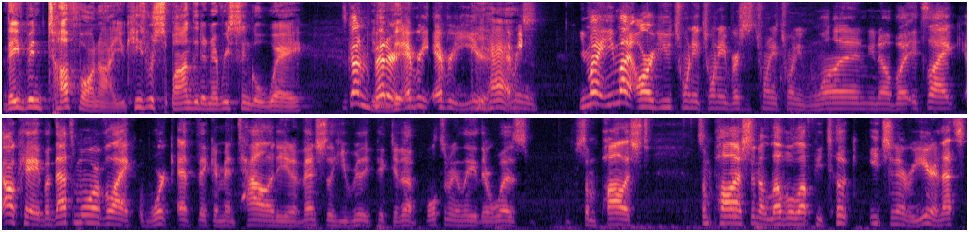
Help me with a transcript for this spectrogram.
they've been tough on Aiyuk. He's responded in every single way. It's gotten You know, better they- every every year. He has. I mean, you might you might argue 2020 versus 2021, you know, but it's like okay, but that's more of like work ethic and mentality, and eventually he really picked it up. Ultimately, there was some polished, some polish and a level up he took each and every year, and that's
